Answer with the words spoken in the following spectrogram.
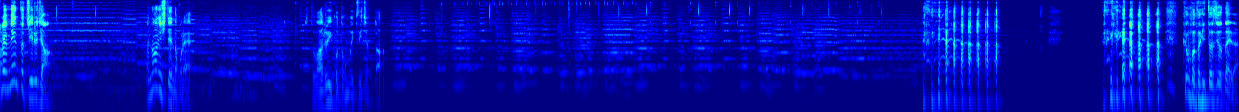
あれ、メンたちいるじゃん。あれ何してんのこれ。ちょっと悪いこと思いついちゃった。雲の糸状態だ。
